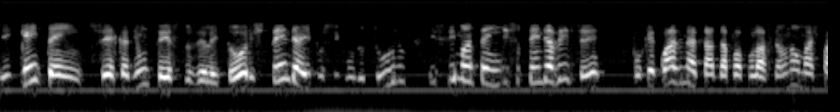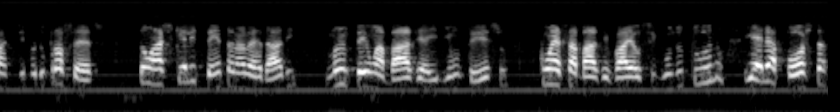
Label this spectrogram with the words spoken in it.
E quem tem cerca de um terço dos eleitores tende a ir para o segundo turno e se mantém isso, tende a vencer, porque quase metade da população não mais participa do processo. Então acho que ele tenta, na verdade, manter uma base aí de um terço. Com essa base vai ao segundo turno e ele aposta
